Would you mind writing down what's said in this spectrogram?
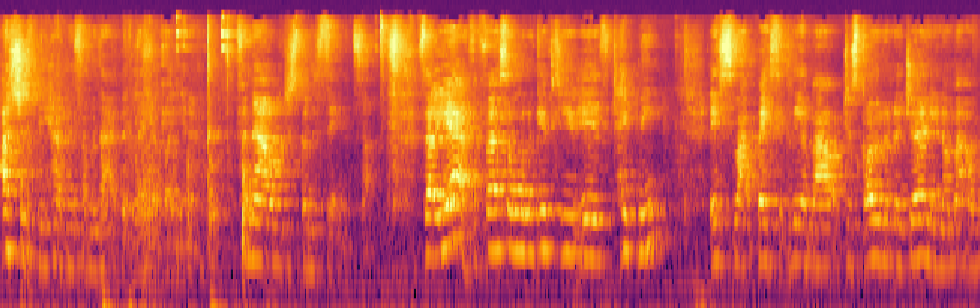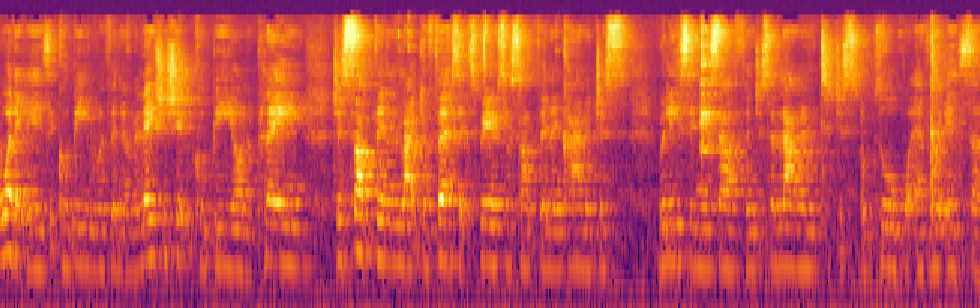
I should be having some of that a bit later, but you know, for now we're just going to sing and stuff. So yeah, the first song I'm to give to you is Take Me. It's like basically about just going on a journey, no matter what it is. It could be within a relationship, it could be on a plane, just something like your first experience or something, and kind of just releasing yourself and just allowing to just absorb whatever it is. So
